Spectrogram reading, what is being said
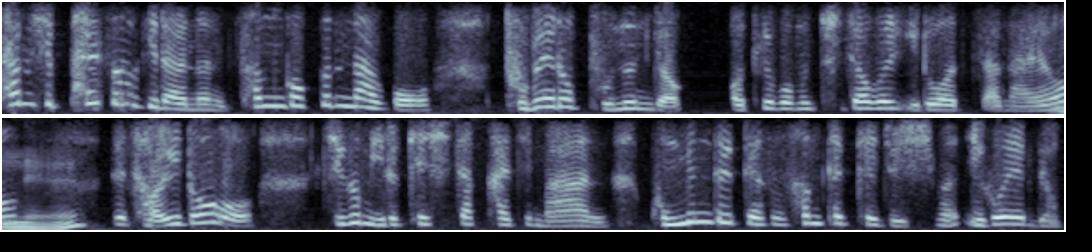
38석이라는 선거 끝나고 두 배로 부는 격 어떻게 보면 기적을 이루었잖아요. 네. 근데 저희도 지금 이렇게 시작하지만 국민들께서 선택해 주시면 이거의 몇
